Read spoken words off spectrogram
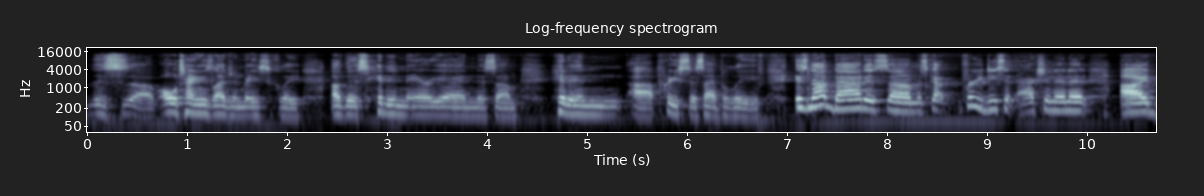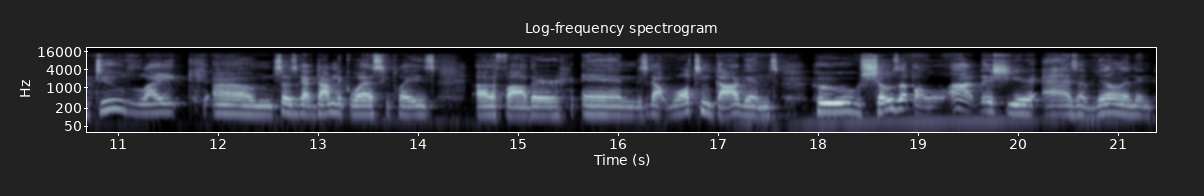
this uh, old Chinese legend, basically, of this hidden area and this um, hidden uh, priestess, I believe. It's not bad. It's um, it's got pretty decent action in it. I do like. Um, so it's got Dominic West. He plays uh, the father, and it's got Walton Goggins, who shows up a lot this year as a villain. And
